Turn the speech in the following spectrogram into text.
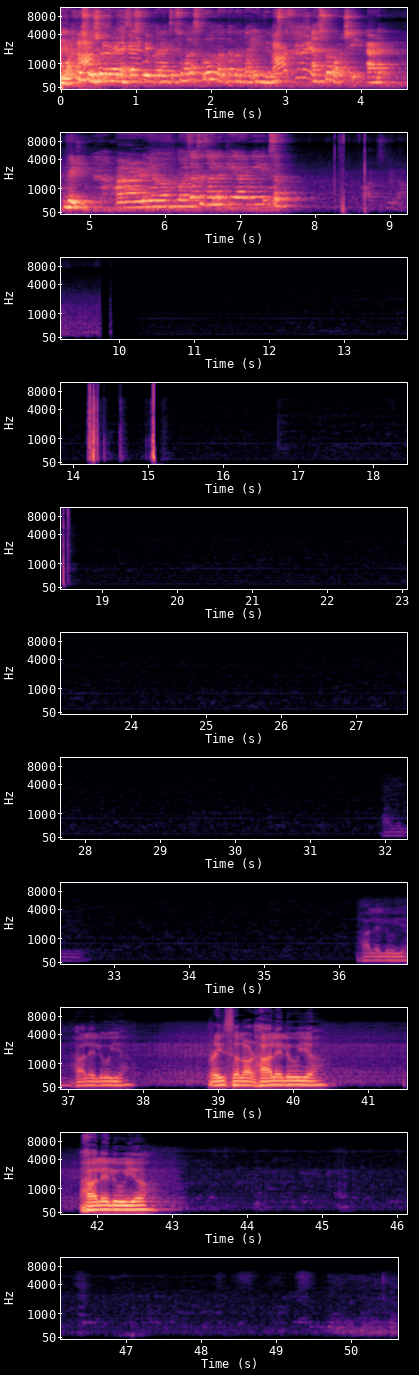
केला हे. Social media scroll करायचे. सो मला स्क्रोल करता करता एक दिवस ॲस्ट्रोटॉकची ॲड भेटली. आणि माझं असं झालं की यार मी Hallelujah. Hallelujah. Praise the Lord. Hallelujah. Hallelujah.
